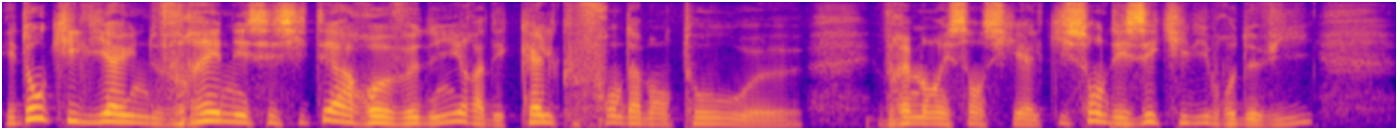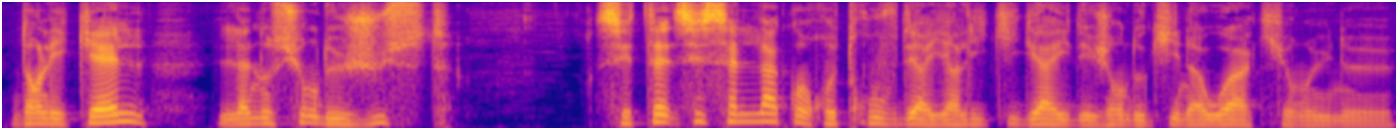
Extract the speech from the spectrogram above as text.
Et donc il y a une vraie nécessité à revenir à des quelques fondamentaux euh, vraiment essentiels, qui sont des équilibres de vie dans lesquels la notion de juste, c'est celle-là qu'on retrouve derrière l'ikigai des gens d'Okinawa qui ont une,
